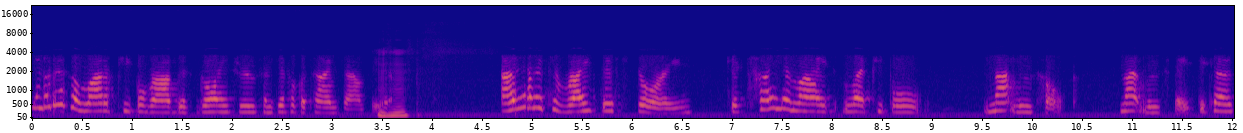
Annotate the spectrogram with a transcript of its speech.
you know, there's a lot of people, Rob, that's going through some difficult times out there. Mm-hmm. I wanted to write this story to kind of like let people not lose hope, not lose faith, because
